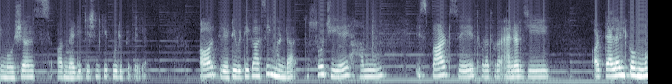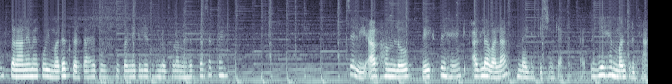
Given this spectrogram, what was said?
emotions और मेडिटेशन की पूरी प्रक्रिया। और क्रिएटिविटी का असीम भंडार। तो सोचिए, हम इस पार्ट से थोड़ा थोड़ा एनर्जी और टैलेंट को मुक्त कराने में कोई मदद करता है तो उसको करने के लिए तो हम लोग थोड़ा मेहनत कर सकते हैं। चलिए, अब हम लोग देखते हैं कि अगला वाला मेडिटेशन क्या है। तो ये है मंत्र ध्यान।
